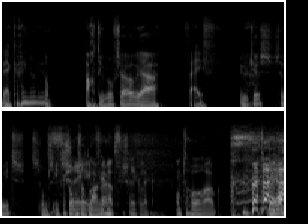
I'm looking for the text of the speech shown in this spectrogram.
wekker ging dan weer om acht uur of zo. Ja, vijf uurtjes, zoiets. Soms iets, soms wat Verschrik- Ik langer. vind dat verschrikkelijk. Om te horen ook. Ja,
